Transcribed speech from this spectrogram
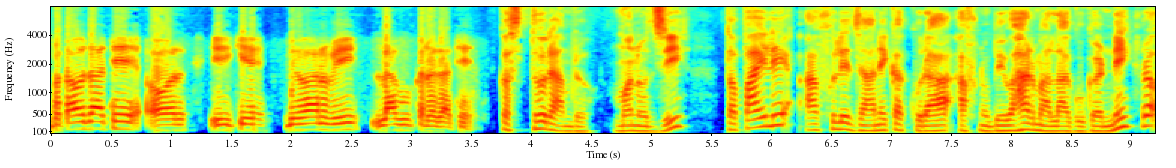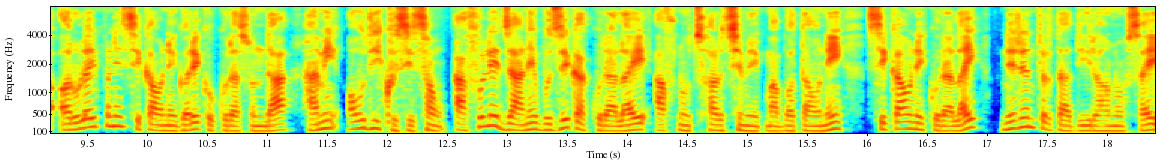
बताओ जाते और ये के व्यवहार भी लागू करा जाते। कस्तो राम्रो। मनोजी तपाईँले आफूले जानेका कुरा आफ्नो व्यवहारमा लागू गर्ने र अरूलाई पनि सिकाउने गरेको कुरा सुन्दा हामी औधी खुसी छौँ। आफूले जाने बुझेका कुरालाई आफ्नो छरछिमेकमा बताउने सिकाउने कुरालाई निरन्तरता दिइरहनुहोस् है।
